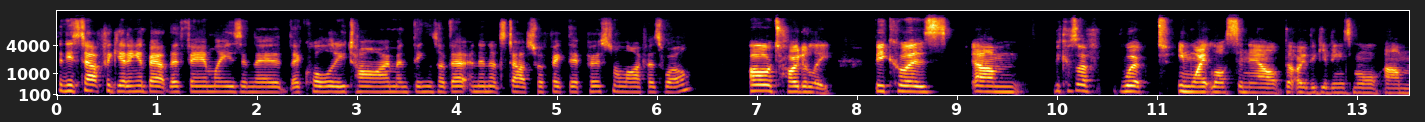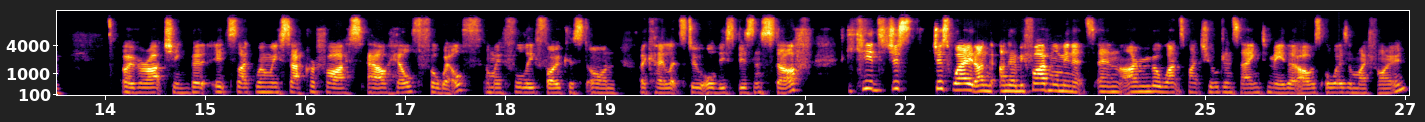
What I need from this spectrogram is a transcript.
then you start forgetting about their families and their their quality time and things like that, and then it starts to affect their personal life as well. Oh, totally. Because um, because I've worked in weight loss and now the overgiving is more um, overarching, but it's like when we sacrifice our health for wealth and we're fully focused on, okay, let's do all this business stuff. Kids just just wait, I'm, I'm going to be five more minutes. And I remember once my children saying to me that I was always on my phone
